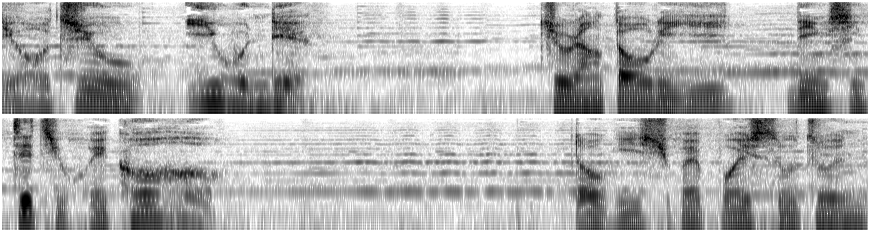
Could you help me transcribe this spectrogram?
一壶酒以文力，就让道理人生这就会可好。道义想要陪师尊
